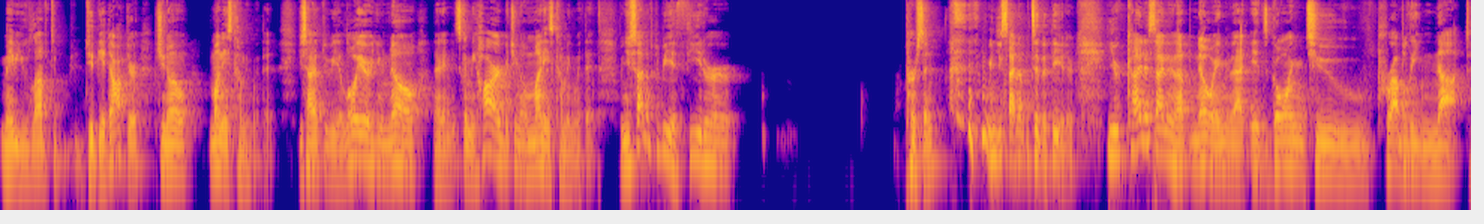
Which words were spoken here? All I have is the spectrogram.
Maybe you love to, to be a doctor, but you know money's coming with it. You sign up to be a lawyer, you know that it's going to be hard, but you know money's coming with it. When you sign up to be a theater person, when you sign up to the theater, you're kind of signing up knowing that it's going to probably not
